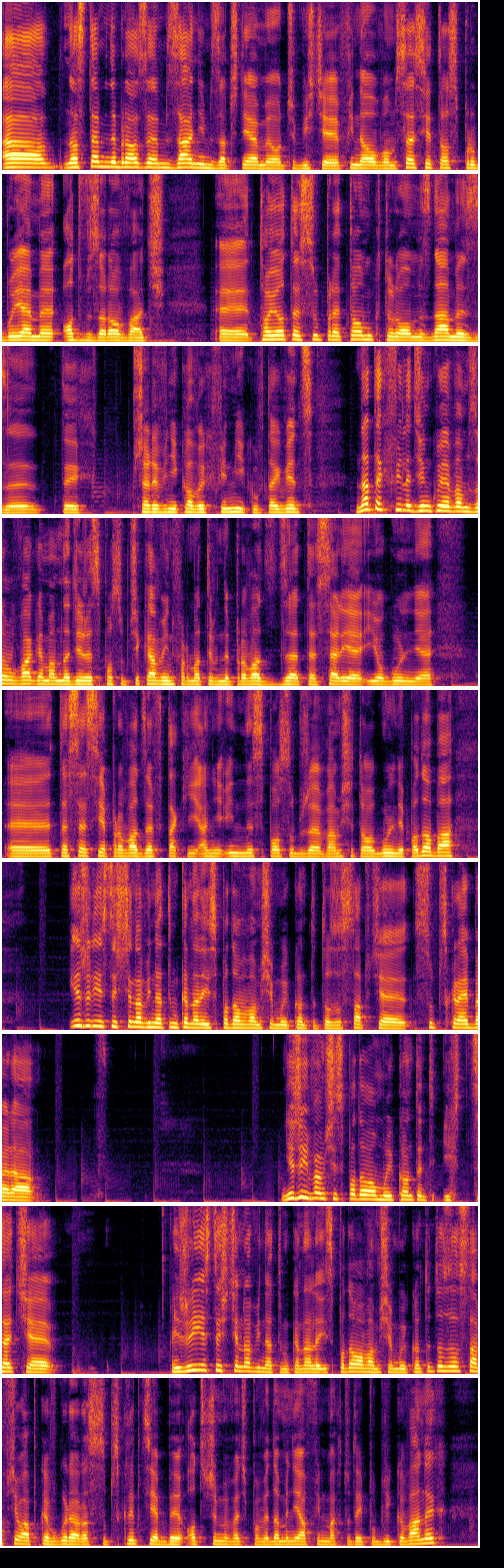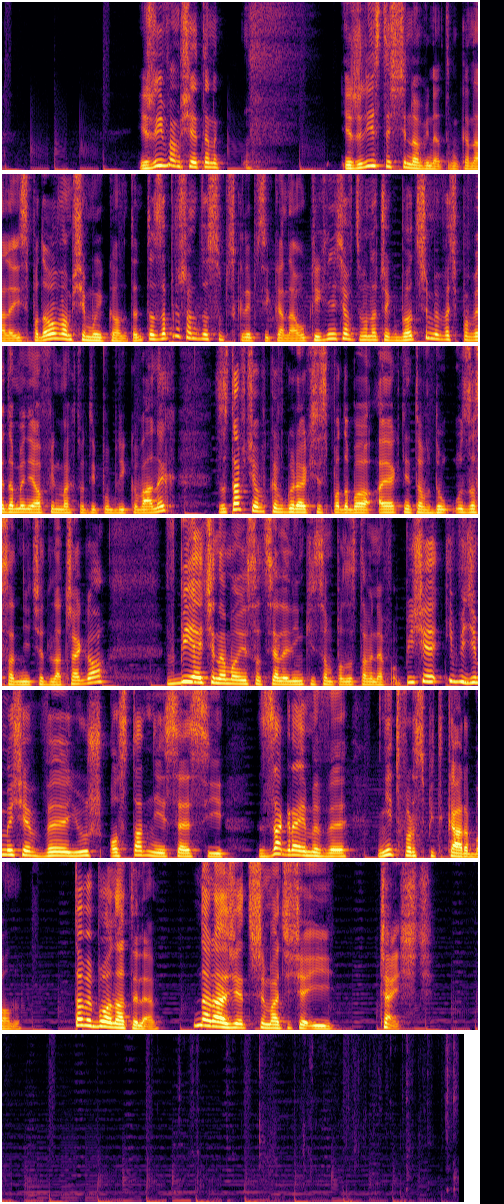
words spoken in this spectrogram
A następnym razem, zanim zaczniemy oczywiście finałową sesję, to spróbujemy odwzorować e, Toyotę Supra tą, którą znamy z tych przerywnikowych filmików. Tak więc na tę chwilę dziękuję wam za uwagę. Mam nadzieję, że w sposób ciekawy, informatywny prowadzę tę serię i ogólnie e, te sesje prowadzę w taki, a nie inny sposób, że wam się to ogólnie podoba. Jeżeli jesteście nowi na tym kanale i spodobał wam się mój content, to zostawcie subskrybera, jeżeli wam się spodobał mój content i chcecie... Jeżeli jesteście nowi na tym kanale i spodobał wam się mój content, to zostawcie łapkę w górę oraz subskrypcję, by otrzymywać powiadomienia o filmach tutaj publikowanych. Jeżeli wam się ten... Jeżeli jesteście nowi na tym kanale i spodobał wam się mój content, to zapraszam do subskrypcji kanału, kliknięcia w dzwoneczek, by otrzymywać powiadomienia o filmach tutaj publikowanych. Zostawcie łapkę w górę, jak się spodobało, a jak nie, to w dół uzasadnicie dlaczego. Wbijajcie na moje socjale, linki są pozostawione w opisie i widzimy się w już ostatniej sesji. Zagrajmy w Need for Speed Carbon. To by było na tyle. Na razie, trzymajcie się i cześć!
